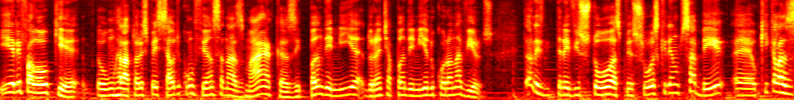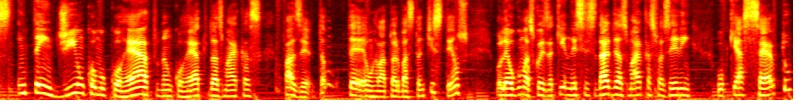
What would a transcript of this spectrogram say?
e ele falou que um relatório especial de confiança nas marcas e pandemia durante a pandemia do coronavírus. Então ele entrevistou as pessoas querendo saber é, o que, que elas entendiam como correto, não correto das marcas fazer. Então é um relatório bastante extenso. Vou ler algumas coisas aqui. Necessidade das marcas fazerem o que é certo.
